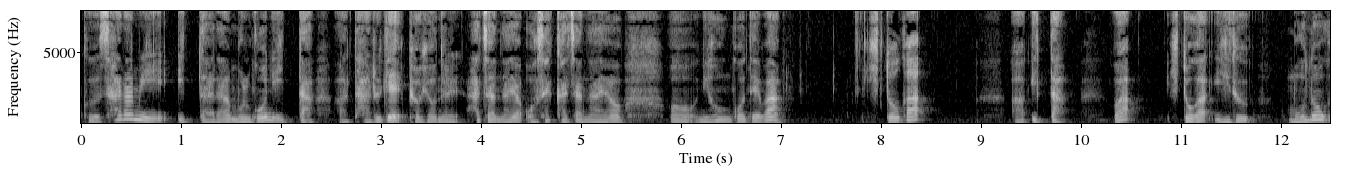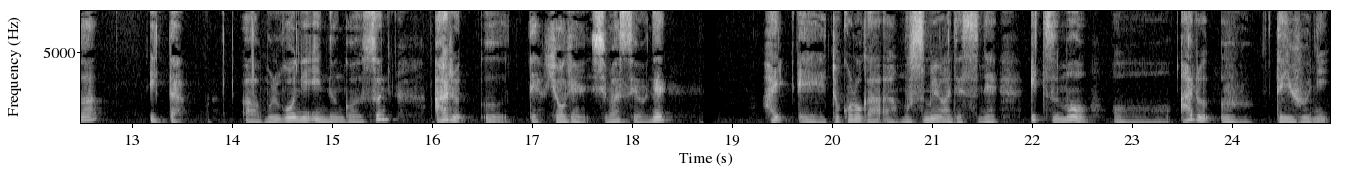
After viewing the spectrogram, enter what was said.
그 사람이 있다라 물건이 있다 아, 다르게 표현을 하잖아요. 어색하잖아요. 어, 일본어では 人が 아, 있다와 人がいる 모 노가 있다 아, 물건이 있는 것은 あるって表現しますよね。はい、えー、ところが娘はですねいつも「ある」っていうふうに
